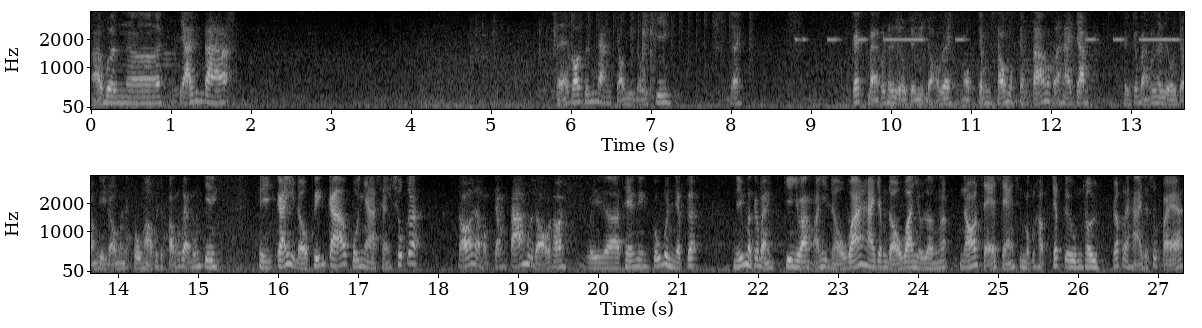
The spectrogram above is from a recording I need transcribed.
Ở bên uh, trái chúng ta sẽ có tính năng chọn nhiệt độ chiên. Đây các bạn có thể lựa chọn nhiệt độ đây 160 180 hoặc là 200 thì các bạn có thể lựa chọn nhiệt độ mà nó phù hợp với thực phẩm các bạn muốn chiên. Thì cái nhiệt độ khuyến cáo của nhà sản xuất á, đó là 180 độ thôi. Vì uh, theo nghiên cứu bên Nhật á, nếu mà các bạn chiên đồ ăn ở nhiệt độ quá 200 độ qua nhiều lần á, nó sẽ sản sinh một cái hợp chất gây ung thư rất là hại cho sức khỏe.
